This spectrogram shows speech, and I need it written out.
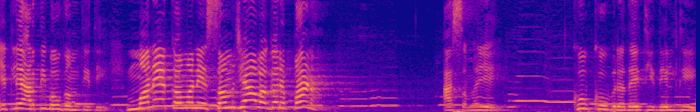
એટલે આરતી બહુ ગમતી હતી. મને કમને સમજ્યા વગર પણ આ સમયે ખૂબ ખૂબ હૃદયથી, દિલથી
